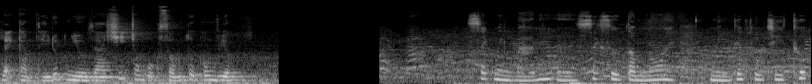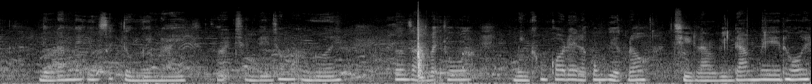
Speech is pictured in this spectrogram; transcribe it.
lại cảm thấy được nhiều giá trị trong cuộc sống từ công việc sách mình bán là ừ, sách sưu tầm thôi. Mình tiếp thu tri thức niềm đam mê yêu sách từ người này, rồi lại truyền đến cho mọi người. Đơn giản vậy thôi, mình không coi đây là công việc đâu, chỉ làm vì đam mê thôi.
